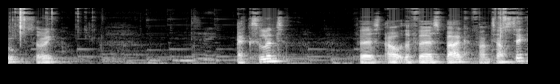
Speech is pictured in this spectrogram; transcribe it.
Oh, sorry. Excellent. First out of the first bag. Fantastic.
